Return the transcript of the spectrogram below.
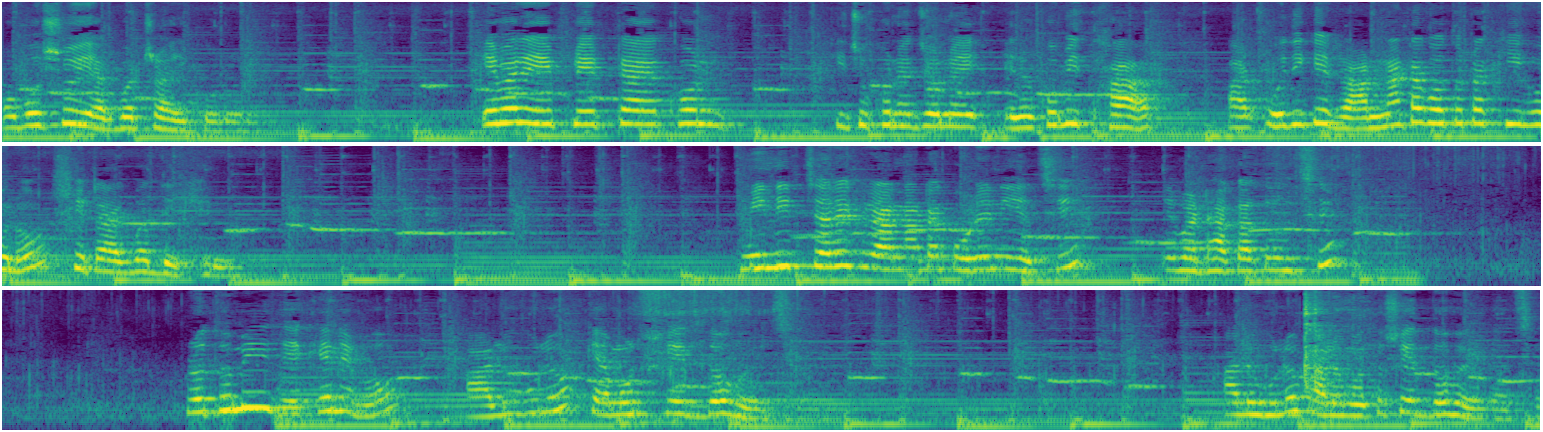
অবশ্যই একবার ট্রাই করুন। এবার এই প্লেটটা এখন কিছুক্ষণের জন্য এরকমই থাক, আর ওইদিকে রান্নাটা কতটা কি হলো, সেটা একবার দেখে নিন। মিনিট চারেক রান্নাটা করে নিয়েছি, এবার ঢাকা তুলছি। প্রথমেই দেখে নেব আলুগুলো কেমন সেদ্ধ হয়েছে। আলুগুলো ভালো মতো সেদ্ধ হয়ে গেছে।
